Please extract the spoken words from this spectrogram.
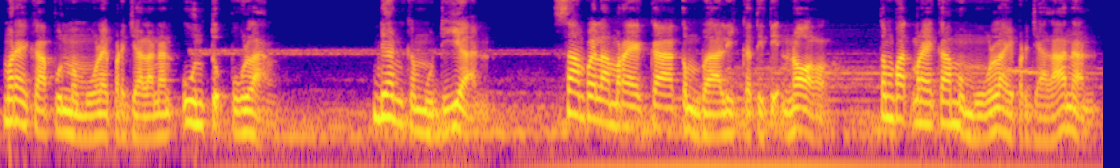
mereka pun memulai perjalanan untuk pulang, dan kemudian sampailah mereka kembali ke titik nol, tempat mereka memulai perjalanan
